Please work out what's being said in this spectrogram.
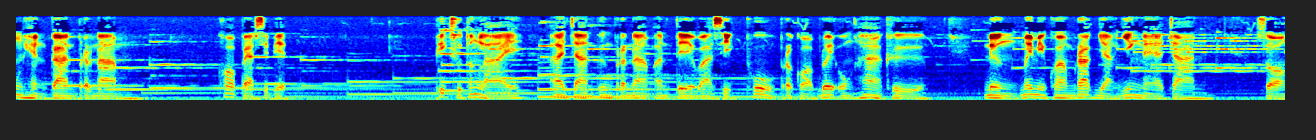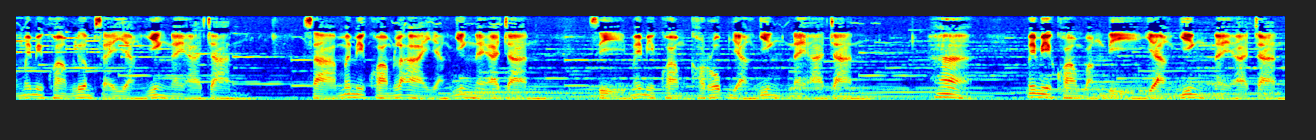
งค์แห่งการประนาม ข้อ 81 ภิกษุทั้งหลาย อาจารย์พึงประนามอันเตวาสิกผู้ประกอบด้วยองค์ห้าคือ 1. ไม่มีความรักอย่างยิ่งในอาจารย์ 2. ไม่มีความเลื่อมใสอย่างยิ่งในอาจารย์ 3. ไม่มีความละอายอย่างยิ่งในอาจารย์ 4. ไม่มีความเคารพอย่างยิ่งในอาจารย์ 5. ไม่มีความหวังดีอย่างยิ่งในอาจารย์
